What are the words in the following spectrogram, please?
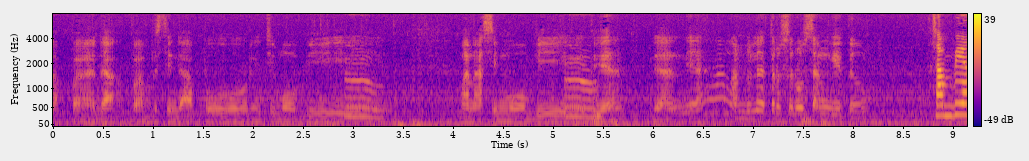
apa da, apa bersihin dapur nyuci mobil Hmm. manasin mobil gitu ya. Dan ya alhamdulillah terus terusan gitu Sambil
